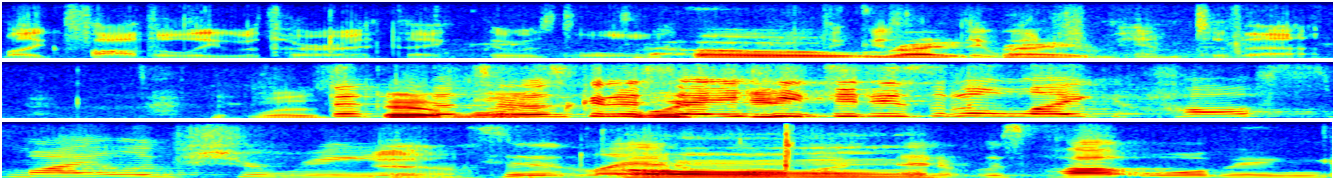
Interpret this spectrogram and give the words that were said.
like fatherly with her. I think it was a little. Oh, because right, They went right. from him to that. It was. That, Yeah, that's what I was gonna would say. you- He did his little like half smile of Shireen Yeah. to Leia Aw. And it was heartwarming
